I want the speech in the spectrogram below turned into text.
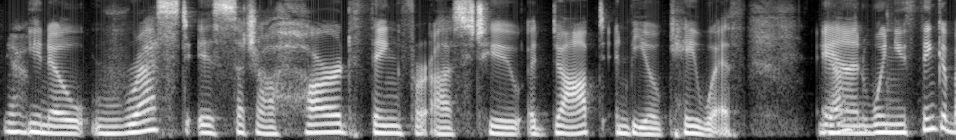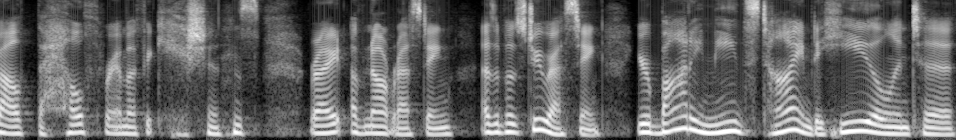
Yeah. you know, rest is such a hard thing for us to adopt and be okay with. Yeah. And when you think about the health ramifications, right, of not resting as opposed to resting, your body needs time to heal and to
